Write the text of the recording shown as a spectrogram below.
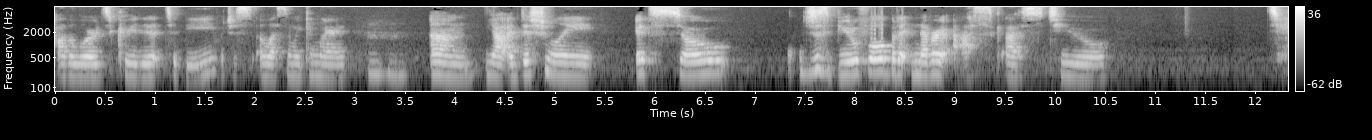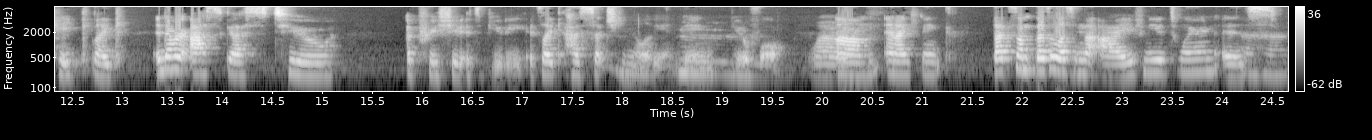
how the Lord's created it to be, which is a lesson we can learn, Mm-hmm. Um, yeah, additionally, it's so just beautiful, but it never asks us to take, like, it never asks us to appreciate its beauty. It's like has such humility in being Mm. beautiful. Wow. Um, and I think that's some that's a lesson that I've needed to learn is Uh-huh.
